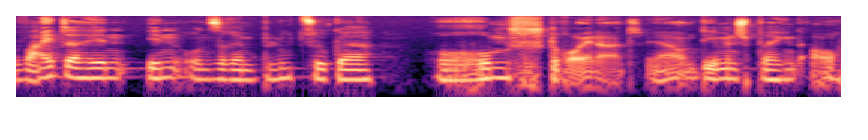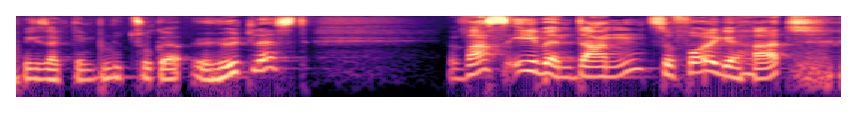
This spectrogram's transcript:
weiterhin in unserem Blutzucker rumstreunert. Ja, und dementsprechend auch, wie gesagt, den Blutzucker erhöht lässt. Was eben dann zur Folge hat,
